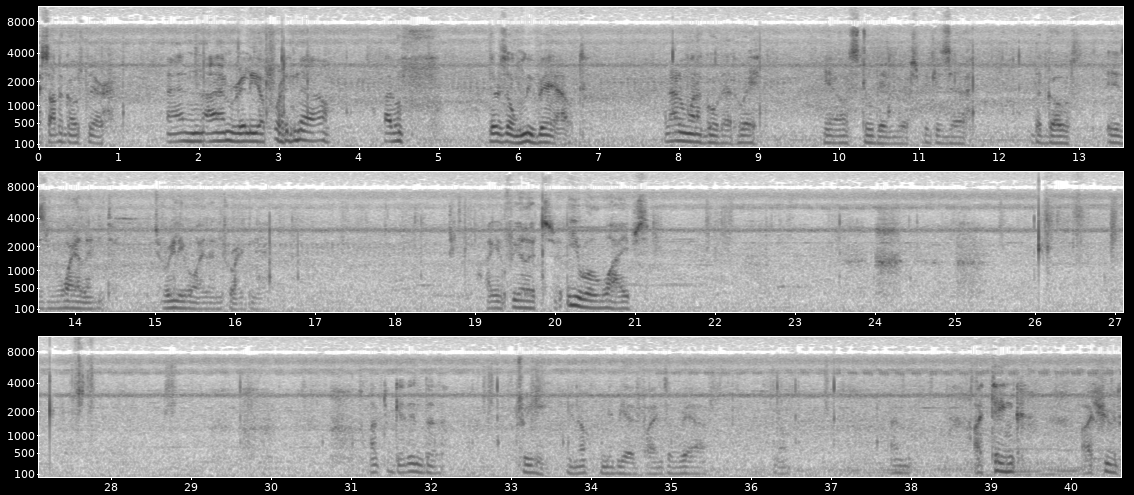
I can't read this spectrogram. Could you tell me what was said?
I saw the ghost there, and I'm really afraid now. I don't. There's only way out, and I don't want to go that way. You know, it's too dangerous because uh, the ghost is violent. It's really violent right now. I can feel its evil vibes. I have to get in the tree, you know. Maybe I'll find somewhere, you know. And I think I should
